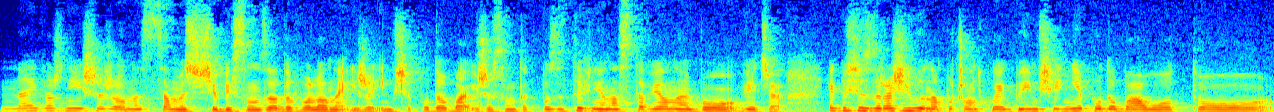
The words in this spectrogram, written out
Najważniejsze, że one same z siebie są zadowolone i że im się podoba i że są tak pozytywnie nastawione, bo wiecie, jakby się zraziły na początku, jakby im się nie podobało, to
